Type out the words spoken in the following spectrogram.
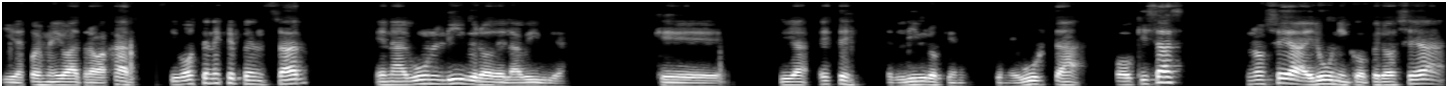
y después me iba a trabajar. Si vos tenés que pensar en algún libro de la Biblia que diga, este es el libro que, me gusta, o quizás no sea el único, pero sea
